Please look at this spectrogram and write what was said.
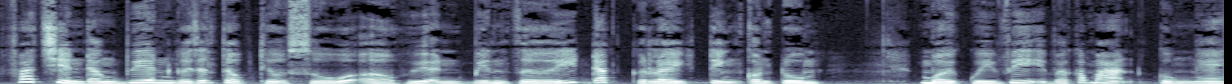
Phát triển đảng viên người dân tộc thiểu số ở huyện biên giới Đắk Lây, tỉnh Con Tum. Mời quý vị và các bạn cùng nghe.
